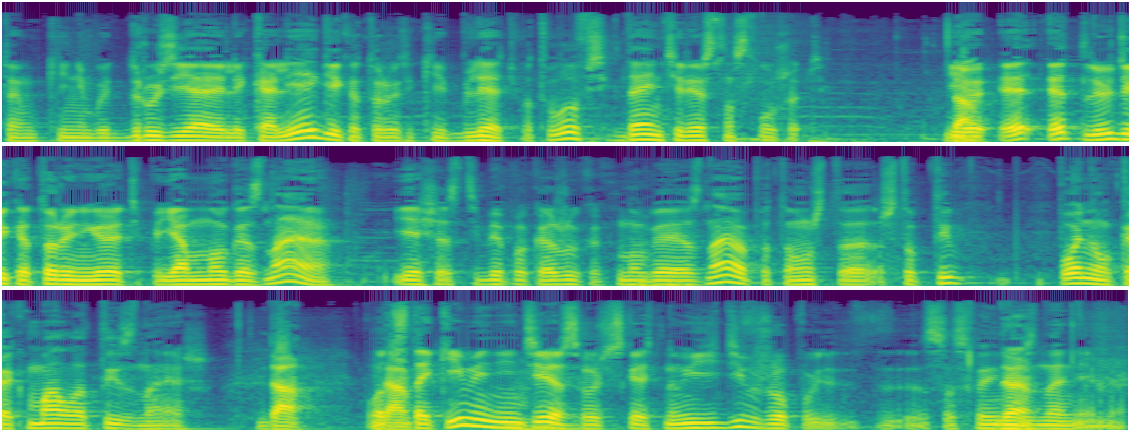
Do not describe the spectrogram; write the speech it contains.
там какие-нибудь друзья или коллеги, которые такие, блядь, вот его всегда интересно слушать. Да. И э- это люди, которые не говорят, типа, я много знаю, я сейчас тебе покажу, как много mm-hmm. я знаю, потому что, чтобы ты понял, как мало ты знаешь. Да. Вот да. с такими неинтересно, хочешь сказать, ну иди в жопу со своими да. знаниями.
